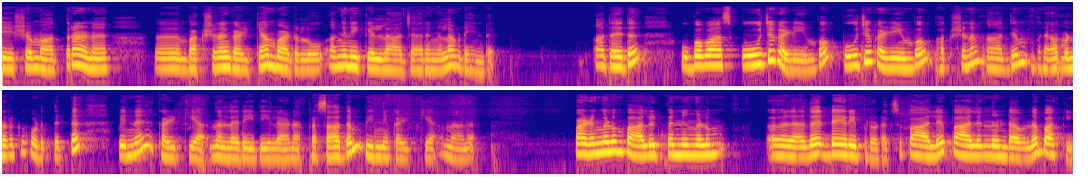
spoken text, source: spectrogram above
ശേഷം മാത്രമാണ് ഭക്ഷണം കഴിക്കാൻ പാടുള്ളൂ. അങ്ങനെയൊക്കെയുള്ള ആചാരങ്ങൾ അവിടെയുണ്ട്. അതായത് ഉപവാസ പൂജ കഴിയുമ്പോൾ പൂജ കഴിയുമ്പോൾ ഭക്ഷണം ആദ്യം ബ്രാഹ്മണർക്ക് കൊടുത്തിട്ട് പിന്നെ കഴിക്കുക നല്ല രീതിയിലാണ്. പ്രസാദം പിന്നെ കഴിക്കുക എന്നാണ്. പഴങ്ങളും പാലുൽപ്പന്നങ്ങളും അതായത് ഡയറി പ്രോഡക്ട്സ് പാൽ പാലിൽ നിന്നുണ്ടാവുന്ന ബാക്കി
